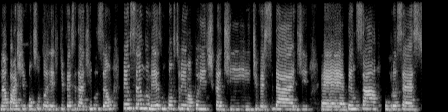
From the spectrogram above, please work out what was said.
na parte de consultoria de diversidade e inclusão, pensando mesmo construir uma política de diversidade, é, pensar o processo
